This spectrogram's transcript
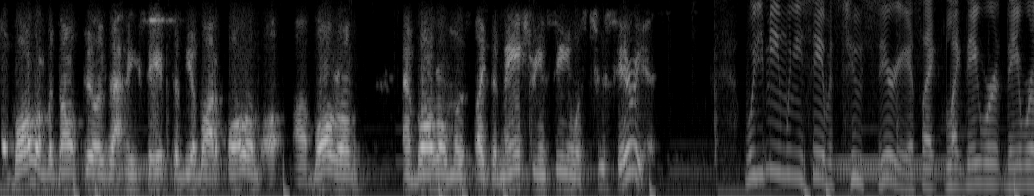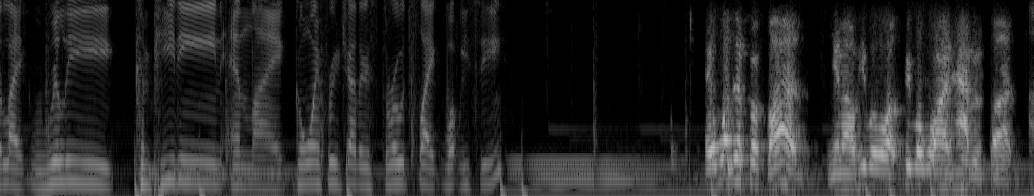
the ballroom, but don't feel exactly safe to be about a ballroom. Uh, ballroom, and ballroom was like the mainstream scene was too serious. What do you mean when you say it was too serious? Like like they were they were like really competing and like going for each other's throats like what we see? It wasn't for fun, you know. People were, people weren't having fun. Uh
